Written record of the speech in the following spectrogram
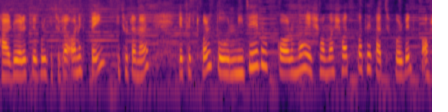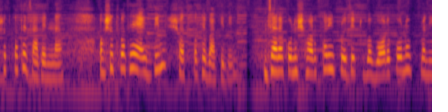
হার্ডওয়ার্কের উপর কিছুটা, অনেকটাই কিছুটা নয় এফেক্ট করে। তো নিজের কর্ম এ সময় সৎ পথে কাজ করবেন, অসৎ পথে যাবেন না। অসৎ পথে একদিন, সৎ পথে বাকি দিন। যারা কোনো সরকারি প্রজেক্ট বা বড় কোনো মানে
